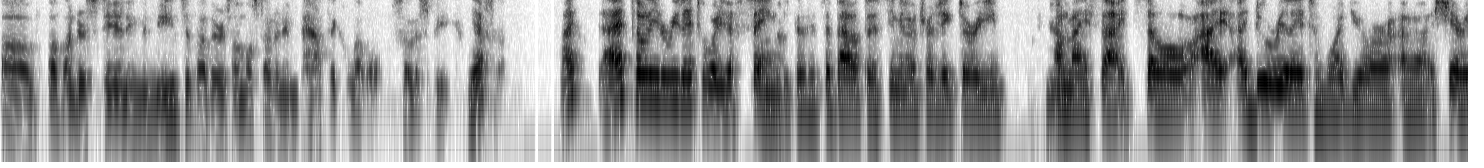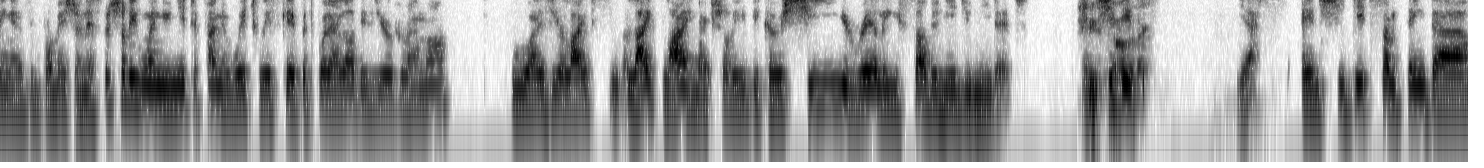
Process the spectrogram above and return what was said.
of of understanding the needs of others, almost on an empathic level, so to speak. Yeah. So. I, I totally relate to what you're saying because it's about a similar trajectory yeah. on my side. So I, I do relate to what you're uh, sharing as information, especially when you need to find a way to escape. But what I love is your grandma, who was your life's lifeline actually, because she really saw the need you needed. She, and she did. Yes, and she did something that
